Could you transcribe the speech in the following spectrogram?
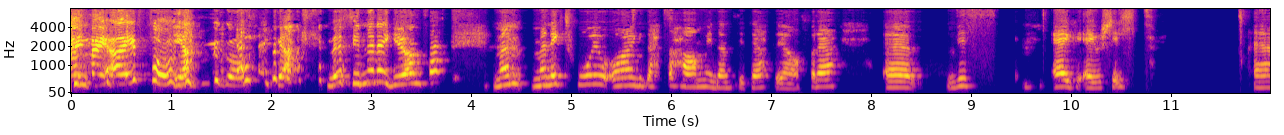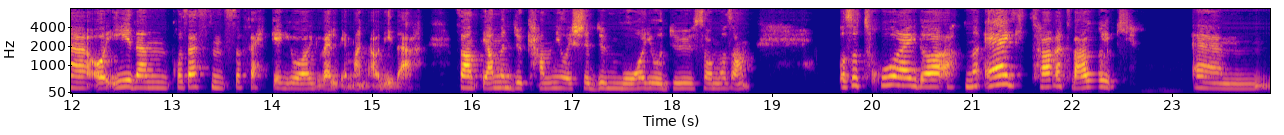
Find my iPhone! Ja, ja, vi finner deg uansett. Men, men jeg tror jo òg dette har med identitet å gjøre. For det, eh, hvis Jeg er jo skilt. Eh, og i den prosessen så fikk jeg jo òg veldig mange av de der. Sant? Ja, men du kan jo ikke, du må jo, du sånn og sånn. Og så tror jeg da at når jeg tar et valg um,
